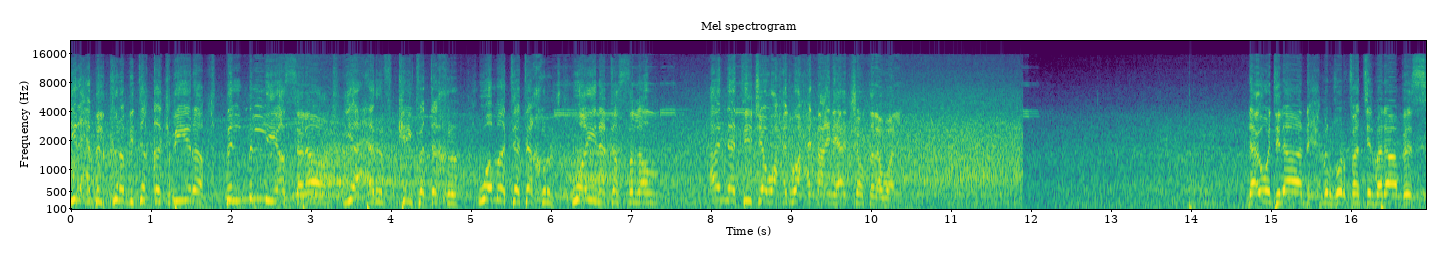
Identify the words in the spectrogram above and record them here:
يلعب الكرة بدقة كبيرة بالملي. يا سلام يعرف كيف تخرج ومتى تخرج وأين تصل. النتيجة واحد واحد مع نهاية الشوط الأول. نعود الآن من غرفة الملابس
